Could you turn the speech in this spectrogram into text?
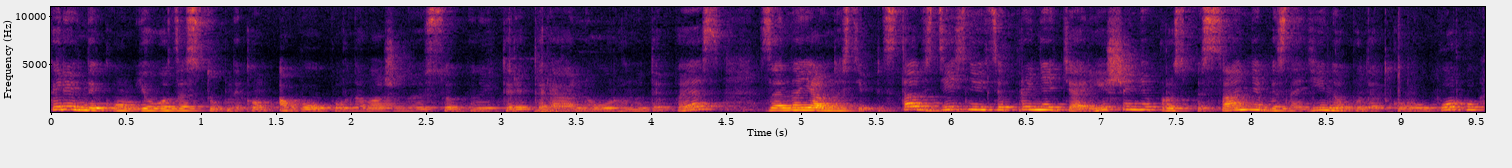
керівником, його заступником або уповноваженою особою територіального органу ДПС, за наявності підстав здійснюється прийняття рішення про списання безнадійного податкового боргу,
